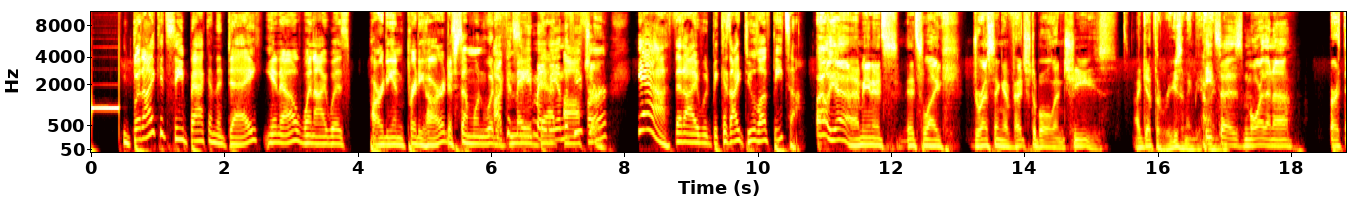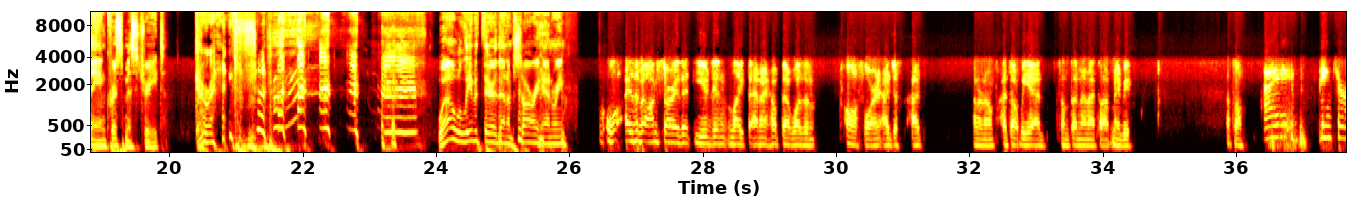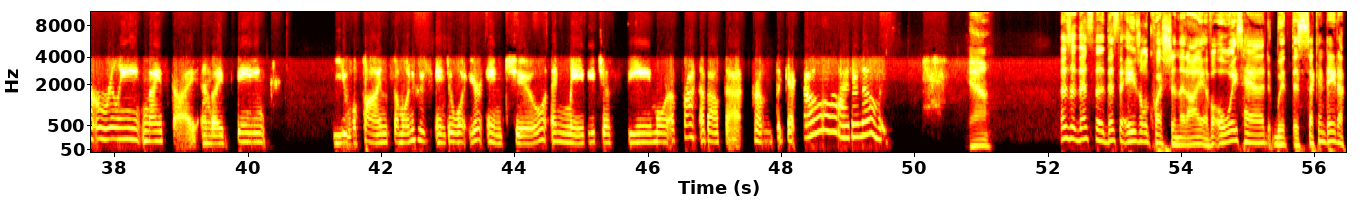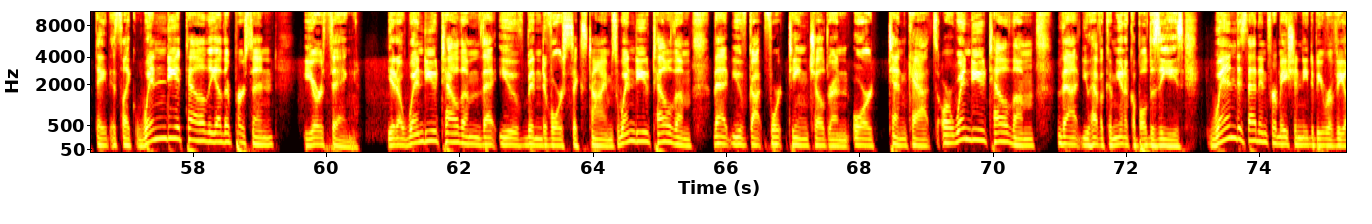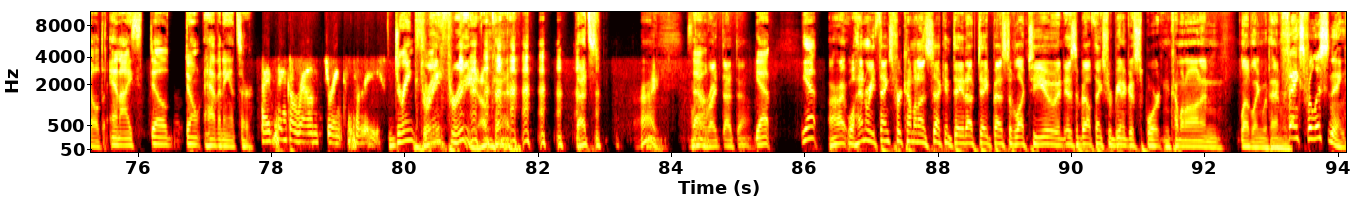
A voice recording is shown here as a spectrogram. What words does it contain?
But I could see back in the day, you know, when I was partying pretty hard, if someone would I have could see made maybe that in the offer, future. yeah, that I would because I do love pizza. Well, yeah. I mean, it's it's like dressing a vegetable in cheese. I get the reasoning behind it. Pizza it. is more than a birthday and Christmas treat. Correct. Well, we'll leave it there then. I'm sorry, Henry. Well, Isabel, I'm sorry that you didn't like that. I hope that wasn't awful. I I just, I, I don't know. I thought we had something, and I thought maybe That's all. I think you're a really nice guy, and I think you will find someone who's into what you're into, and maybe just be more upfront about that from the get go. I don't know. Yeah. That's, a, that's the that's the age old question that I have always had with this second date update. It's like, when do you tell the other person your thing? You know, when do you tell them that you've been divorced six times? When do you tell them that you've got 14 children or 10 cats? Or when do you tell them that you have a communicable disease? When does that information need to be revealed? And I still don't have an answer. I think around drink three. Drink three. Drink three. Okay. That's all right. I'm So- gonna write that down. Yep. Yep. All right. Well, Henry, thanks for coming on Second Date Update. Best of luck to you. And Isabel, thanks for being a good sport and coming on and leveling with Henry. Thanks for listening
